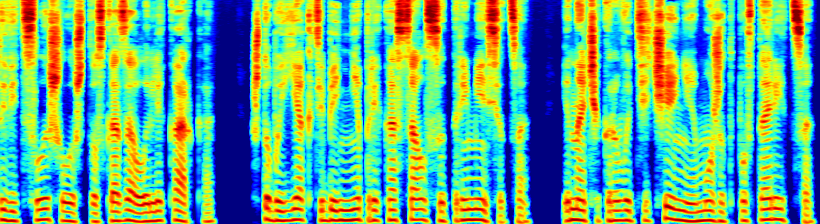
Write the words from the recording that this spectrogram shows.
Ты ведь слышала, что сказала лекарка, чтобы я к тебе не прикасался три месяца, иначе кровотечение может повториться.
